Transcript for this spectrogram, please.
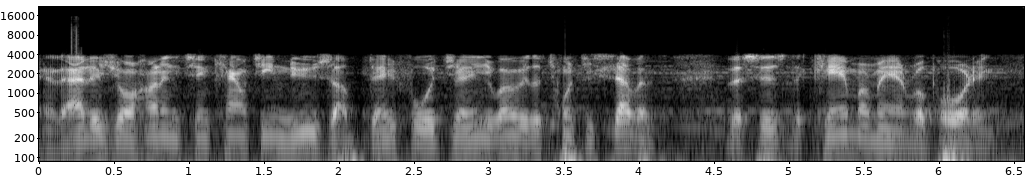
And that is your Huntingdon County news update for January the 27th. This is the cameraman reporting.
